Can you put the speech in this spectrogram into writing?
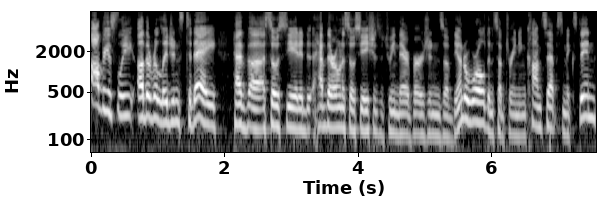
obviously, other religions today have uh, associated have their own associations between their versions of the underworld and subterranean concepts mixed in.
